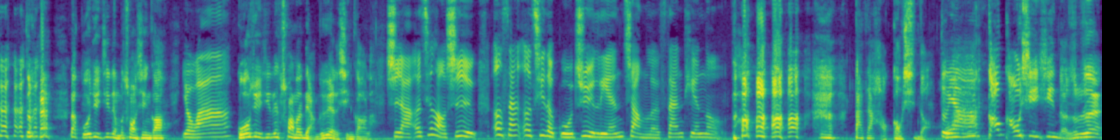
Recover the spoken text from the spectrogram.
对不对？那国巨今天有没有创新高？有啊，国巨今天创了两个月的新高了。是啊，而且老师二三二七的国巨连涨了三天呢，大家好高兴哦！对呀、啊，高高兴兴的，是不是？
